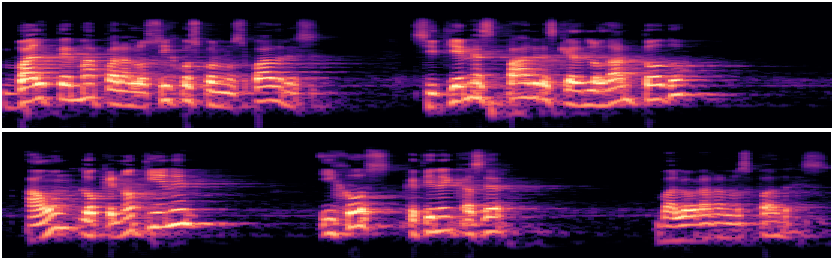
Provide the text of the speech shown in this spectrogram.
va el tema para los hijos con los padres. Si tienes padres que lo dan todo, aún lo que no tienen, hijos, ¿qué tienen que hacer? Valorar a los padres.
